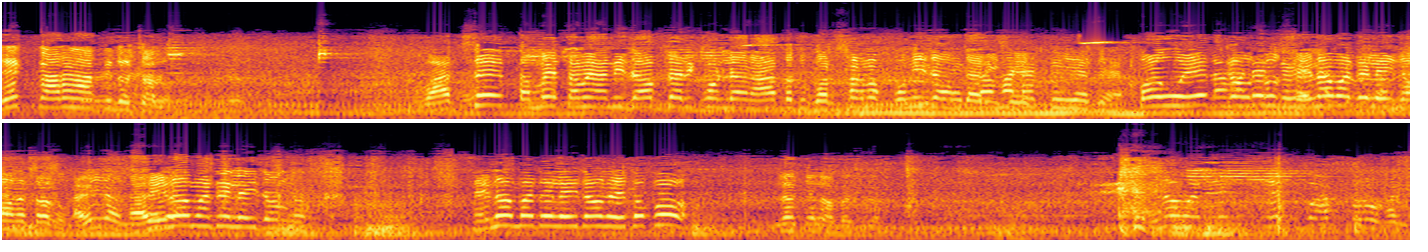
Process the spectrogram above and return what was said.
એક કારણ આપી દો વાત વાગશે તમે તમે આની જવાબદારી કોણ લેવાનું? આ બધું ઘર્ષણમાં કોની જવાબદારી છે? પણ હું એ જ કહું છું સેના માટે લઈ જવાના? ચાલો. સેના માટે લઈ જવાના? સેના માટે લઈ જવાના એ તો કહો. લો ચલો બસ એના માટે એક- એક વાત કરો ખાલી.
